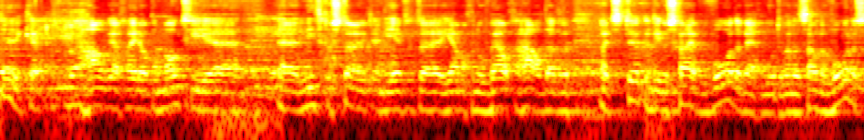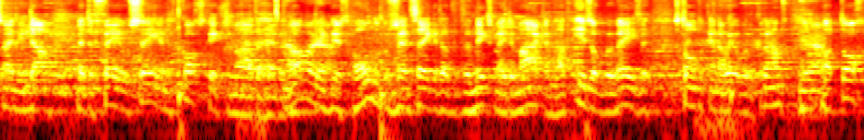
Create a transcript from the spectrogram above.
Ja, ik heb een half jaar geleden ook een motie uh, uh, niet gesteund en die heeft het uh, jammer genoeg wel gehaald dat er uit stukken die we schrijven woorden weg moeten. Want dat zouden woorden zijn die dan met de VOC en het kostschik te maken hebben. Oh, ja. Ik wist 100% zeker dat het er niks mee te maken had. Is ook bewezen, stond ook in de krant. Ja. Maar toch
